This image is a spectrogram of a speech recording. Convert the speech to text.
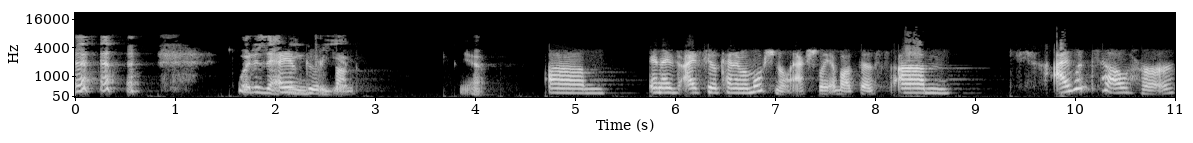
what does that I mean have goosebumps. Yeah. Um, and I, I feel kind of emotional actually about this. Um, I would tell her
